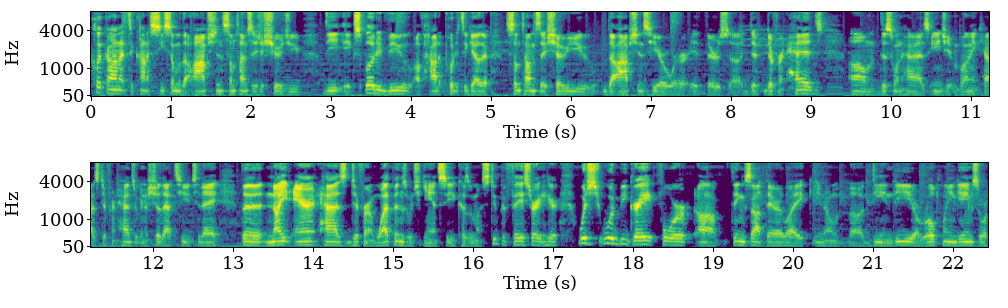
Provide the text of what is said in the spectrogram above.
click on it to kind of see some of the options. Sometimes they just showed you the exploded view of how to put it together. Sometimes they show you the options here where it, there's uh, di different heads, um, this one has Ancient Blank has different heads. We're going to show that to you today. The Knight Errant has different weapons, which you can't see because of my stupid face right here, which would be great for uh, things out there like, you know, D&D uh, or role-playing games, or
